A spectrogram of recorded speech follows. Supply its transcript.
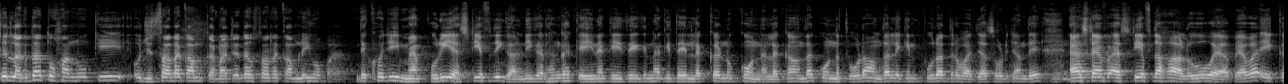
ਤੇ ਲੱਗਦਾ ਤੁਹਾਨੂੰ ਕਿ ਉਹ ਜਿਸ ਤਰ੍ਹਾਂ ਦਾ ਕੰਮ ਕਰਨਾ ਚਾਹੀਦਾ, ਉਸ ਤਰ੍ਹਾਂ ਦਾ ਕੰਮ ਨਹੀਂ ਹੋ ਪਾਇਆ। ਦੇਖੋ ਜੀ, ਮੈਂ ਪੂਰੀ ਐਸਟੀਐਫ ਦੀ ਗੱਲ ਨਹੀਂ ਕਰਾਂਗਾ। ਕਈ ਨਾ ਕਈ ਤੇ, ਨਾ ਕਿਤੇ ਲੱਕੜ ਨੂੰ ਘੁੰਨ ਲੱਗਾ ਹੁੰਦਾ, ਘੁੰਨ ਥੋੜਾ ਹੁੰਦਾ, ਲੇਕਿਨ ਪੂਰਾ ਦਰਵਾਜ਼ਾ ਸੁੱਟ ਜਾਂਦੇ। ਐਸਟੀਐਫ ਐਸਟੀਐਫ ਦਾ ਹਾਲ ਉਹ ਹੋਇਆ ਪਿਆ ਵਾ। ਇੱਕ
